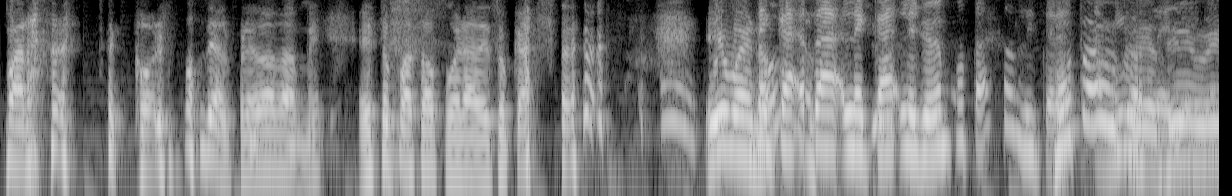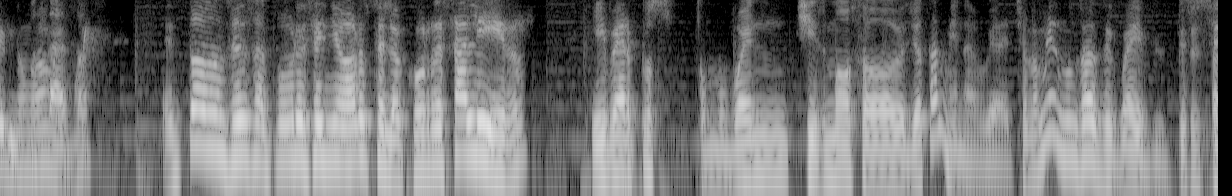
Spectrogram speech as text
para colmo de Alfredo Adame, esto pasó afuera de su casa. y bueno, Le, ca- o sea, le, ca- le llueven putazos, literal. Putas, amigos, güey, le sí, güey, no mames, putazos. entonces al pobre señor se le ocurre salir y ver, pues, como buen chismoso, yo también hubiera hecho lo mismo, ¿sabes? Güey, Pues sí,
